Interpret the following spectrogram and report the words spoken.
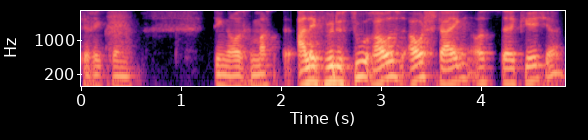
direkt so ein Ding rausgemacht. Alex, würdest du raus aussteigen aus der Kirche?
